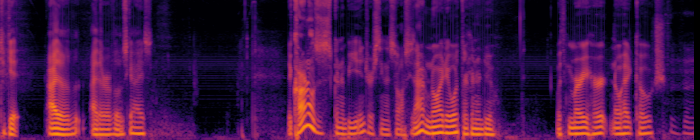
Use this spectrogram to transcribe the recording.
to get either either of those guys. The Cardinals is gonna be interesting this offseason. I have no idea what they're gonna do with Murray hurt, no head coach. Mm-hmm.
